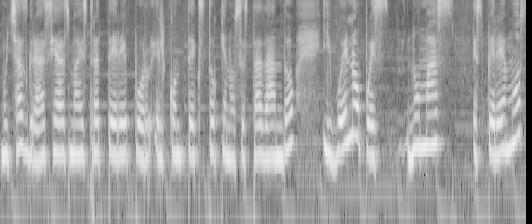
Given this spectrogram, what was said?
Muchas gracias, maestra Tere, por el contexto que nos está dando. Y bueno, pues no más esperemos.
